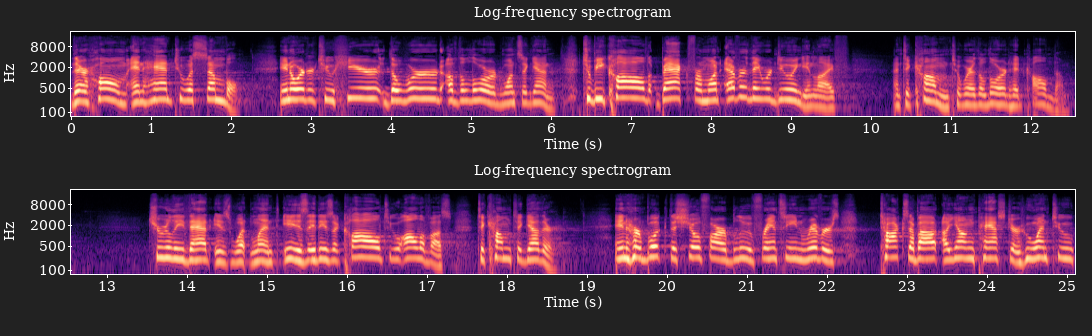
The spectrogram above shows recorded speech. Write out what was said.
their home and had to assemble in order to hear the word of the Lord once again, to be called back from whatever they were doing in life and to come to where the Lord had called them. Truly, that is what Lent is. It is a call to all of us to come together. In her book, The Shofar Blew, Francine Rivers talks about a young pastor who went to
